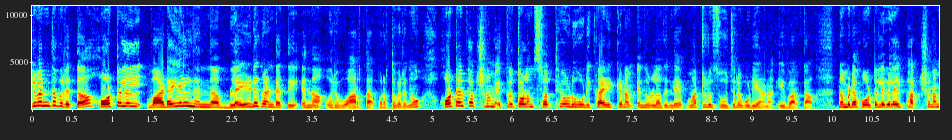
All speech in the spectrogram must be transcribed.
തിരുവനന്തപുരത്ത് ഹോട്ടലിൽ വടയിൽ നിന്ന് ബ്ലേഡ് കണ്ടെത്തി എന്ന ഒരു വാർത്ത പുറത്തുവരുന്നു. ഹോട്ടൽ ഭക്ഷണം എത്രത്തോളം ശ്രദ്ധയോടുകൂടി കഴിക്കണം എന്നുള്ളതിന്റെ മറ്റൊരു സൂചന കൂടിയാണ് ഈ വാർത്ത. നമ്മുടെ ഹോട്ടലുകളിൽ ഭക്ഷണം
